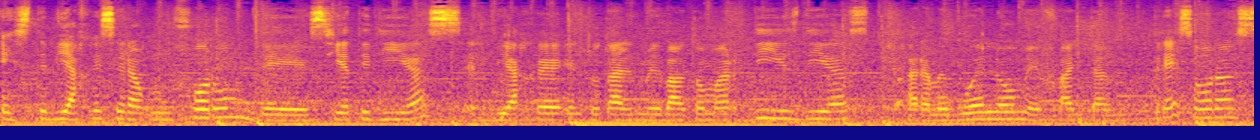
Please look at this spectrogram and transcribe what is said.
Este viaje será un forum de 7 días. El viaje en total me va a tomar 10 días. Para mi vuelo me faltan 3 horas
